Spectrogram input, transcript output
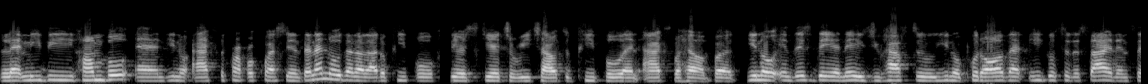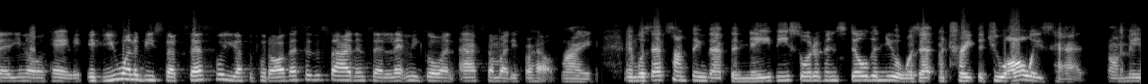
Let me be humble and you know ask the proper questions. And i know that a lot of people they're scared to reach out to people and ask for help. But you know in this day and age you have to you know put all that ego to the side and say you know hey if you want to be successful you have to put all that to the side and say let me go and ask somebody for help. Right. And was that something that the navy sort of instilled in you or was that a trait that you always had or maybe.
